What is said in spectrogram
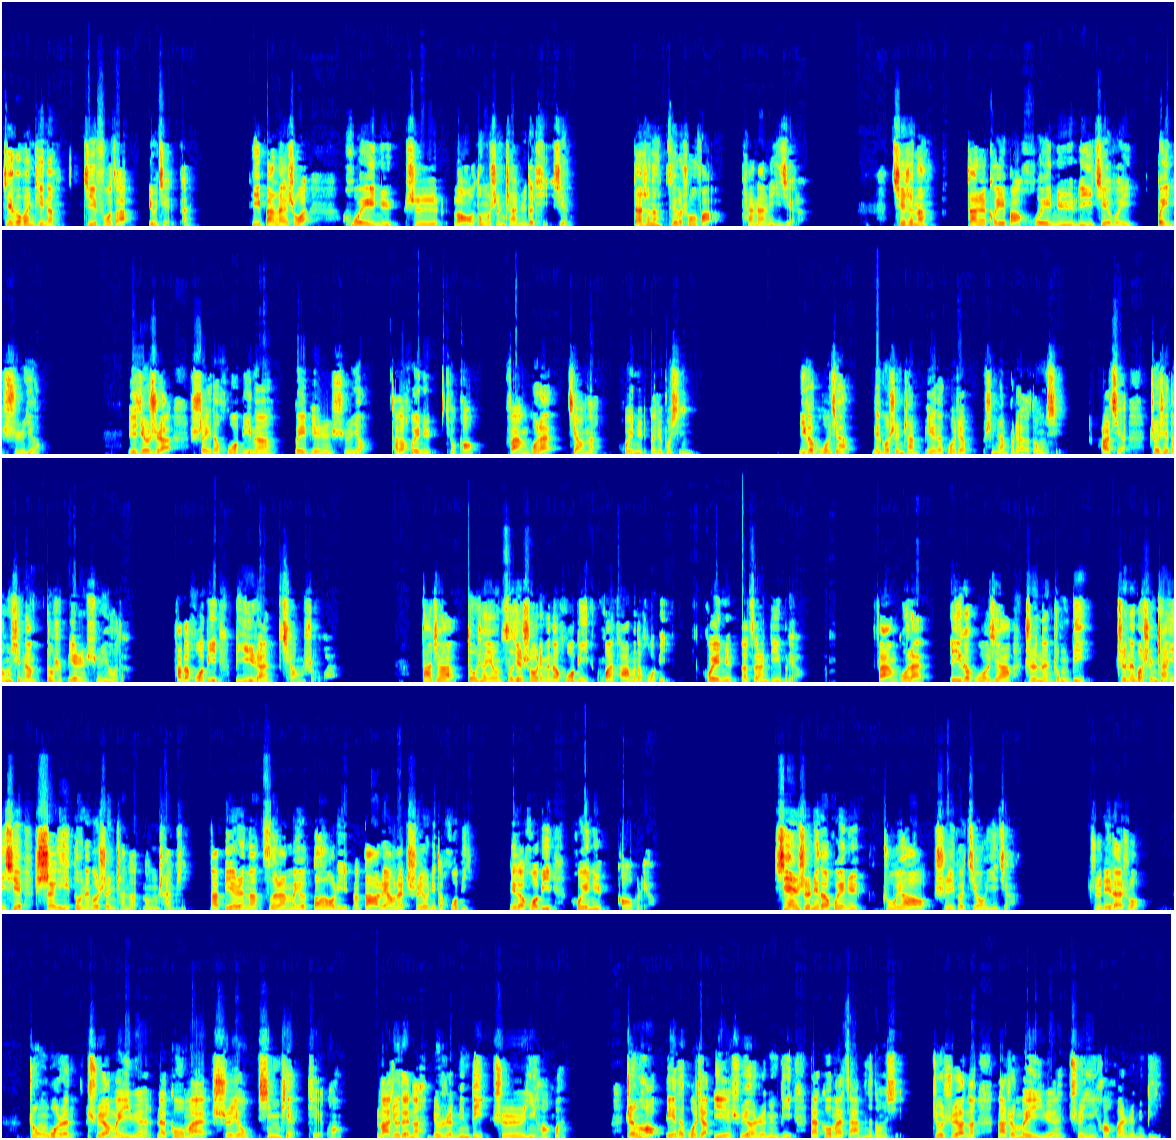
这个问题呢，既复杂又简单。一般来说啊，汇率是劳动生产率的体现。但是呢，这个说法太难理解了。其实呢，大家可以把汇率理解为被需要，也就是啊，谁的货币呢？被别人需要，它的汇率就高。反过来讲呢，汇率那就不行。一个国家能够生产别的国家生产不了的东西，而且这些东西呢都是别人需要的，它的货币必然抢手啊！大家都想用自己手里面的货币换他们的货币，汇率那自然低不了。反过来，一个国家只能种地，只能够生产一些谁都能够生产的农产品。那别人呢，自然没有道理，那大量来持有你的货币，你的货币汇率高不了。现实里的汇率主要是一个交易价。举例来说，中国人需要美元来购买石油、芯片、铁矿，那就得呢用人民币去银行换。正好别的国家也需要人民币来购买咱们的东西，就需要呢拿着美元去银行换人民币，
